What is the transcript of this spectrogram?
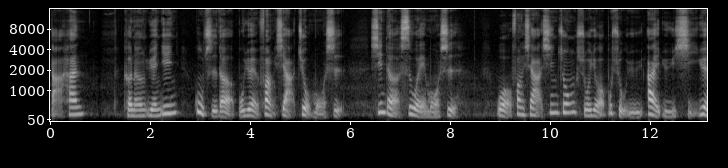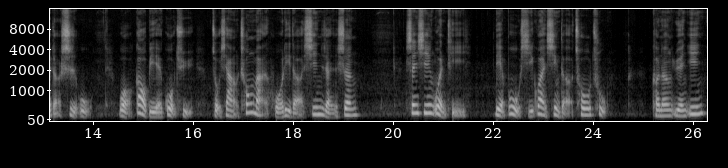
打鼾，可能原因固执的不愿放下旧模式。新的思维模式。我放下心中所有不属于爱与喜悦的事物，我告别过去，走向充满活力的新人生。身心问题，脸部习惯性的抽搐，可能原因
